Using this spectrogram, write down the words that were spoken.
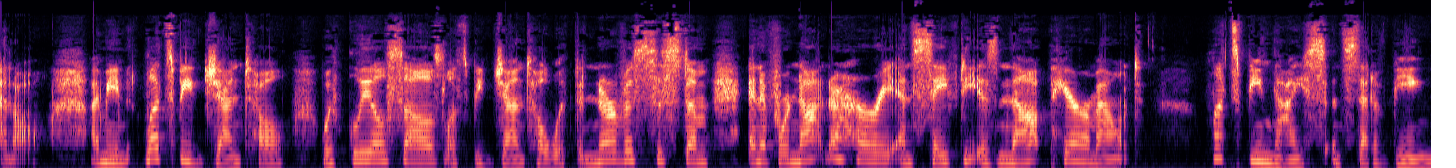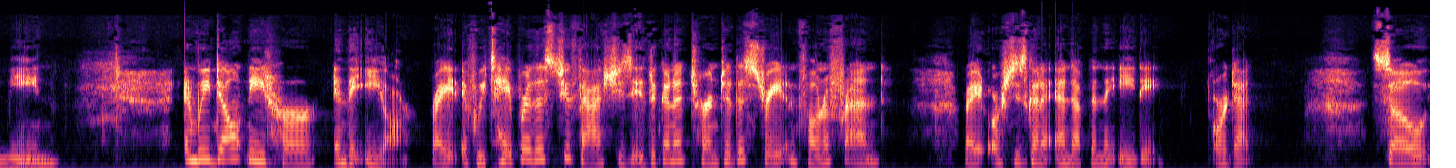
and all. I mean, let's be gentle with glial cells. Let's be gentle with the nervous system. And if we're not in a hurry and safety is not paramount, let's be nice instead of being mean. And we don't need her in the ER, right? If we taper this too fast, she's either going to turn to the street and phone a friend, right? Or she's going to end up in the ED or dead. So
